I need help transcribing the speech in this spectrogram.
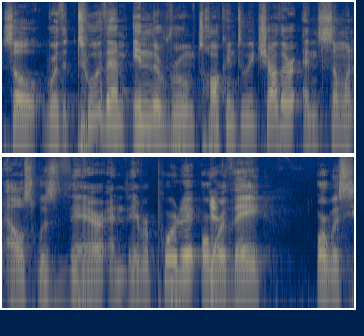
So were the two of them in the room talking to each other, and someone else was there and they reported it, or Yeah. were they, or was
